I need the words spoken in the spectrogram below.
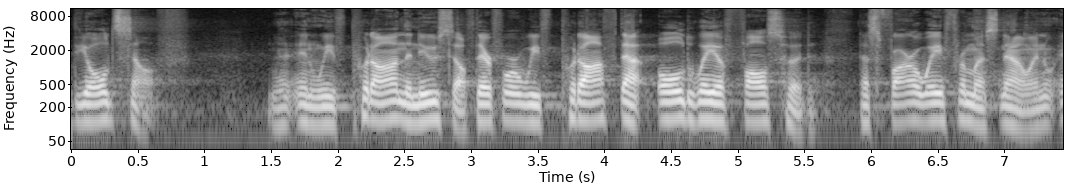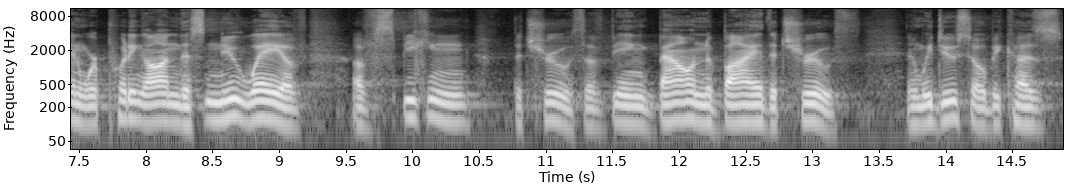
the old self, and we've put on the new self. Therefore, we've put off that old way of falsehood that's far away from us now, and, and we're putting on this new way of, of speaking the truth, of being bound by the truth. And we do so because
